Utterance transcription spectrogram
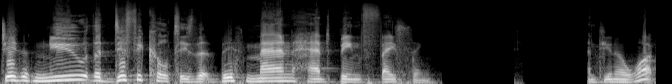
Jesus knew the difficulties that this man had been facing. And do you know what?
